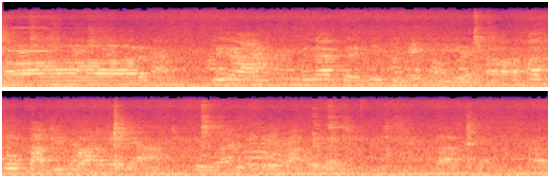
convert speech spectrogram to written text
เอ่อไม่นาน น่าเกินยี่สิบนาทีอะเอาเอาตัวกลับดีกว่าหรือว่าไม่ตัวได้กลับเลยครับครับ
